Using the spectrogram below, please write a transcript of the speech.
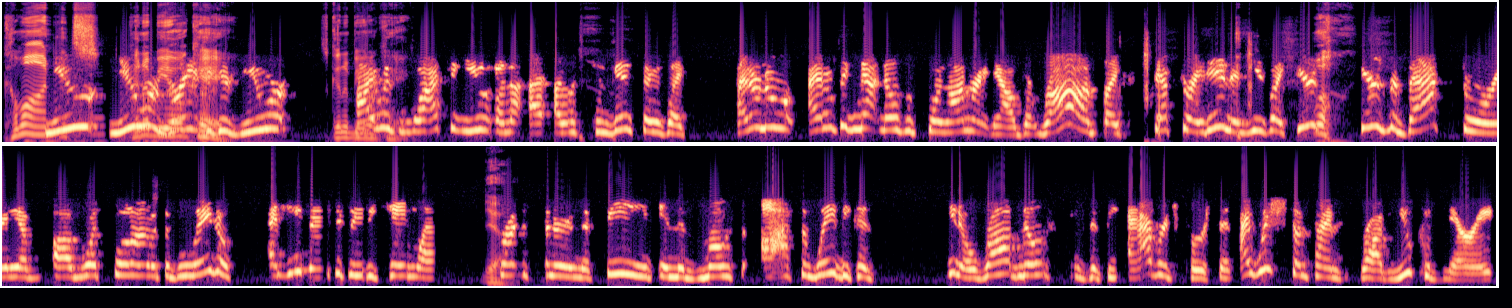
Come on. You, it's you were be great okay. because you were, It's gonna be I was watching you and I, I was convinced I was like, I don't know. I don't think Matt knows what's going on right now. But Rob like stepped right in and he's like, here's Well- here's the backstory of, of what's going on with the Blue Angels. And he basically became like Yeah. front and center in the feed in the most awesome way because, you know, Rob knows things that the average person. I wish sometimes Rob you could narrate,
